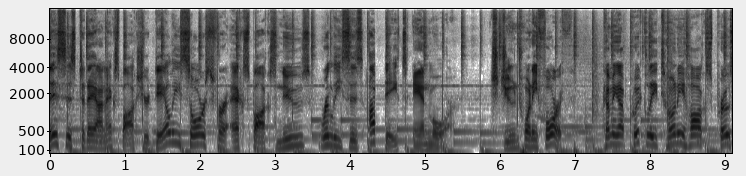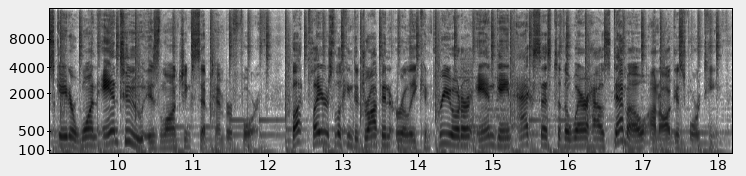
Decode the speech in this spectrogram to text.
This is Today on Xbox, your daily source for Xbox news, releases, updates, and more. It's June 24th. Coming up quickly, Tony Hawk's Pro Skater 1 and 2 is launching September 4th. But players looking to drop in early can pre order and gain access to the warehouse demo on August 14th.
